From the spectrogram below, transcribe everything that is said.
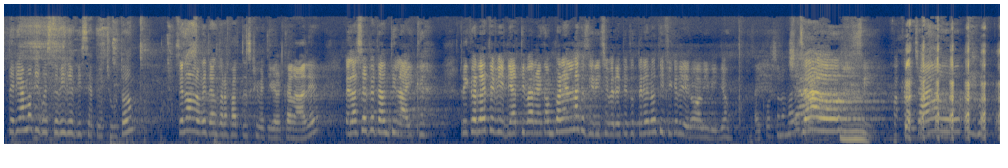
Speriamo che questo video vi sia piaciuto. Se non l'avete ancora fatto iscrivetevi al canale e lasciate tanti like. Ricordatevi di attivare la campanella così riceverete tutte le notifiche dei nuovi video. Hai corso una Ciao! Sì, fa caldo. Ciao!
